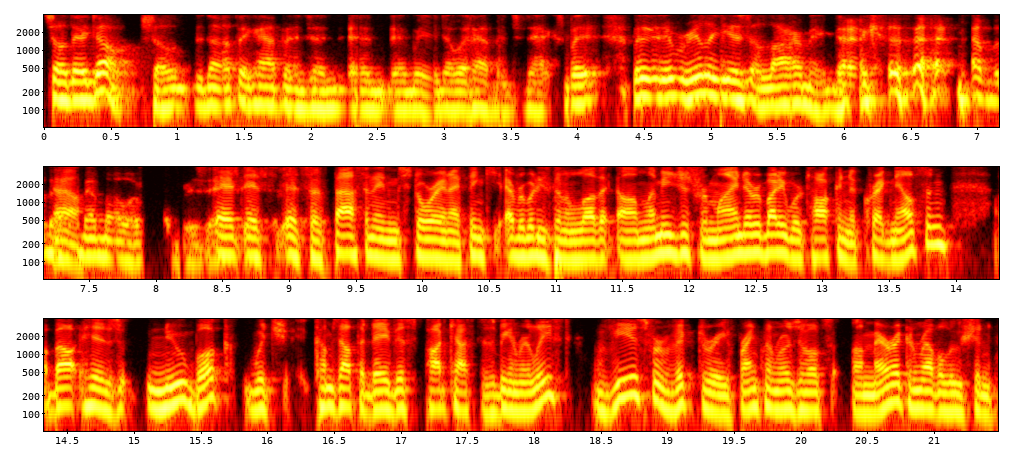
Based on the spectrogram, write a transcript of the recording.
So they don't. So nothing happens and and, and we know what happens next. But but it really is alarming that, that, memo, that memo of it, it's it's a fascinating story, and I think everybody's going to love it. Um, let me just remind everybody we're talking to Craig Nelson about his new book, which comes out the day this podcast is being released. V is for Victory: Franklin Roosevelt's American Revolution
